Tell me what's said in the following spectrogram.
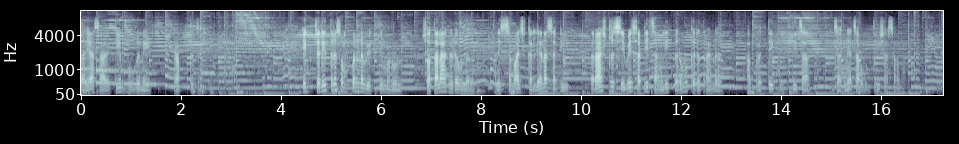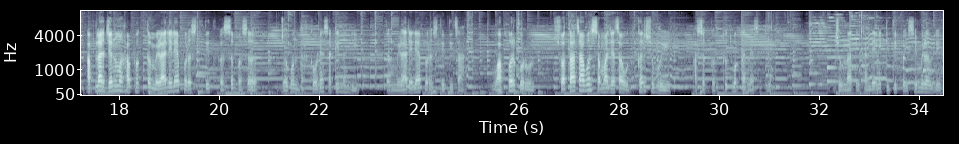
तयासारखे भोगणे प्राप्त झाले. एक चरित्र संपन्न व्यक्ती म्हणून स्वतःला घडवणं आणि समाज कल्याणासाठी राष्ट्र सेवेसाठी चांगली कर्म करत राहणं हा प्रत्येक व्यक्तीचा जगण्याचा उद्देश असावा. आपला जन्म हा फक्त मिळालेल्या परिस्थितीत कसं बस जगून दाखवण्यासाठी नाही तर मिळालेल्या परिस्थितीचा वापर करून स्वतःचा व समाजाचा उत्कर्ष होईल असं कर्तृत्व करण्यासाठी आहे. जीवनात एखाद्याने किती पैसे मिळवले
